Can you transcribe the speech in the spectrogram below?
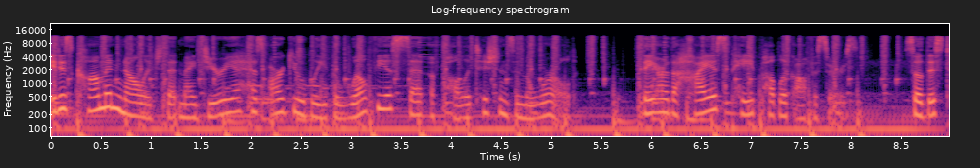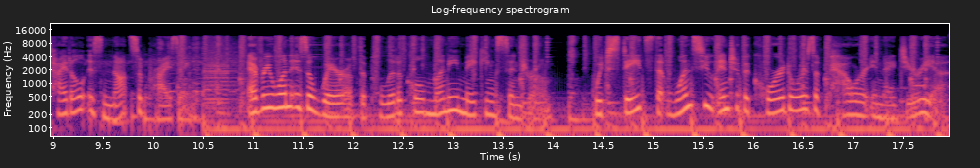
It is common knowledge that Nigeria has arguably the wealthiest set of politicians in the world. They are the highest paid public officers, so this title is not surprising. Everyone is aware of the political money making syndrome, which states that once you enter the corridors of power in Nigeria,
